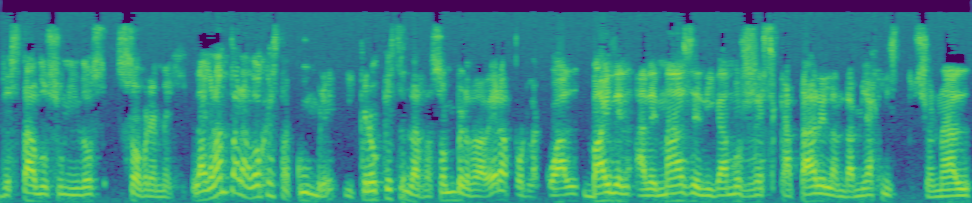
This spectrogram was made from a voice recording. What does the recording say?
de Estados Unidos sobre México. La gran paradoja de esta cumbre, y creo que esta es la razón verdadera por la cual Biden, además de, digamos, rescatar el andamiaje institucional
